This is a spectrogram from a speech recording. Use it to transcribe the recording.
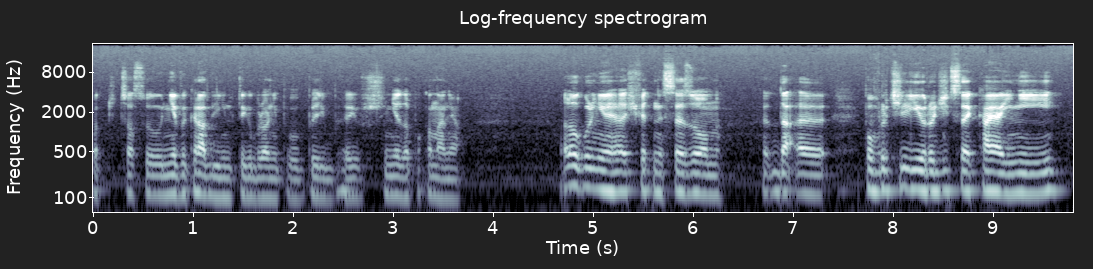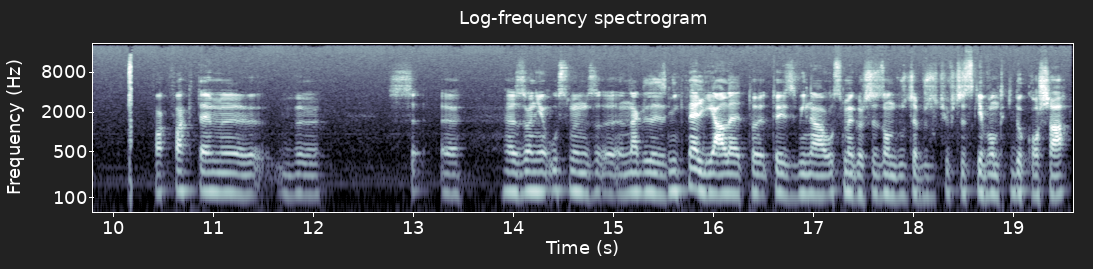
władcy czasu nie wykradli im tych broni, bo byliby już nie do pokonania. Ale ogólnie świetny sezon. Da, e, powrócili rodzice Kaja i Nii. Fakt faktem e, w e, sezonie ósmym z, e, nagle zniknęli, ale to, to jest wina ósmego sezonu, że wrzucił wszystkie wątki do kosza.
